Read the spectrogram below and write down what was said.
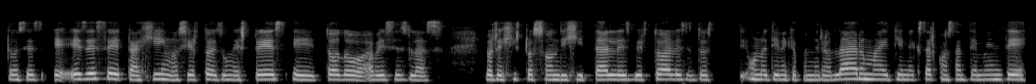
Entonces, e, es ese trajín, ¿no es cierto? Es un estrés, eh, todo, a veces las, los registros son digitales, virtuales, entonces uno tiene que poner alarma y tiene que estar constantemente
